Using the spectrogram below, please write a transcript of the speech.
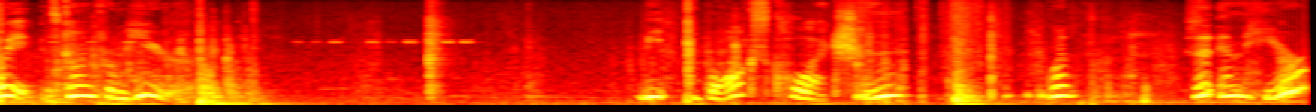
Wait, it's coming from here. The box collection? What? Is it in here?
